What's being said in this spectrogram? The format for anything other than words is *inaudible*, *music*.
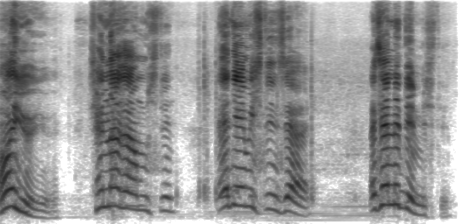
Ay ay. Sen ne kalmıştın? Ne demiştin sen? Ha sen ne demiştin?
